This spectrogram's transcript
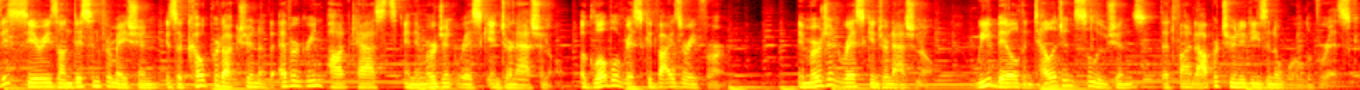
This series on disinformation is a co production of Evergreen Podcasts and Emergent Risk International, a global risk advisory firm. Emergent Risk International. We build intelligent solutions that find opportunities in a world of risk.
